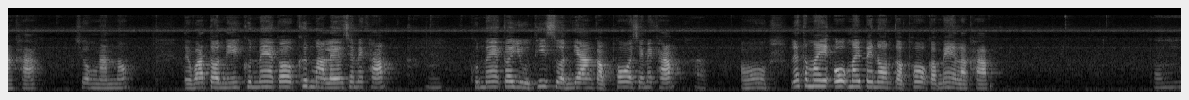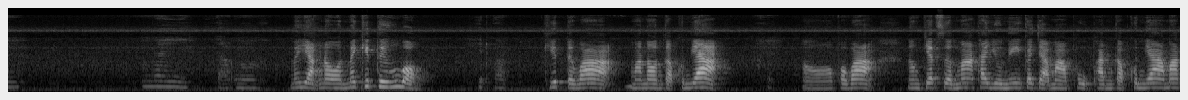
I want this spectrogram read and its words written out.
นะคะ ช่วงนั้นเนาะแต่ว่าตอนนี้คุณแม่ก็ขึ้นมาแล้วใช่ไหมครับครับคุณแม่ก็อยู่ที่สวนยางกับพ่อใช่ไหมครับครับ อ๋อ แล้วทำไมโอะไม่ไปนอนกับพ่อกับแม่ล่ะครับ ผมไม่อยากนอนไม่อยากนอนไม่คิดถึงบอกคิดครับคิดแต่ว่ามานอนกับคุณย่า อ๋อ เพราะว่าน้องเจ็ดส่วนมากถ้าอยู่นี่ก็จะมาผูกพันกับคุณย่ามาก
